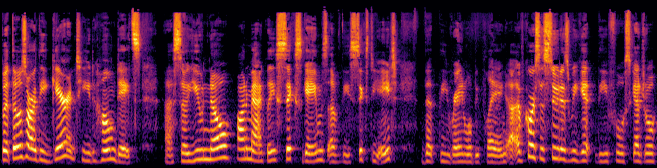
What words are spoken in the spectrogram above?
But those are the guaranteed home dates. Uh, so you know automatically six games of the 68 that the Reign will be playing. Uh, of course, as soon as we get the full schedule,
